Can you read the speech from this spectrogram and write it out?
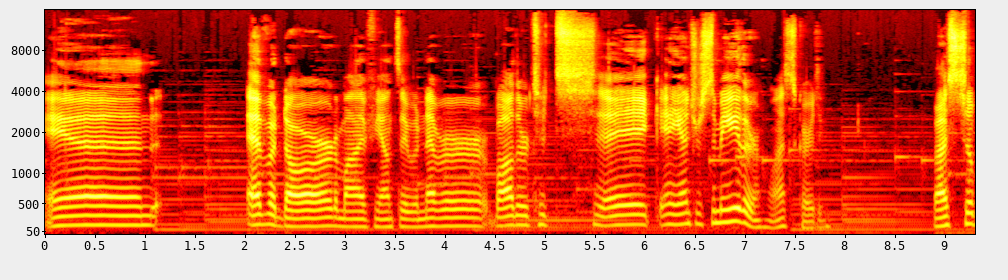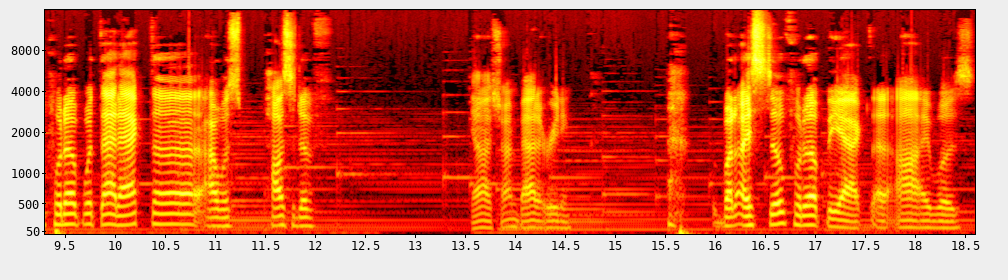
And Evadard, my fiance, would never bother to take any interest in me either. Well, that's crazy. But I still put up with that act. Uh, I was positive. Gosh, I'm bad at reading. but I still put up the act that I was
